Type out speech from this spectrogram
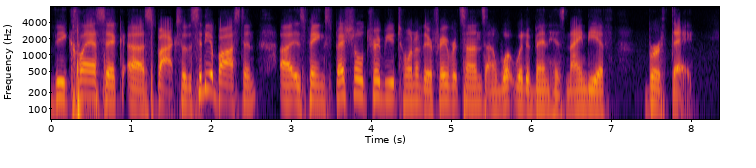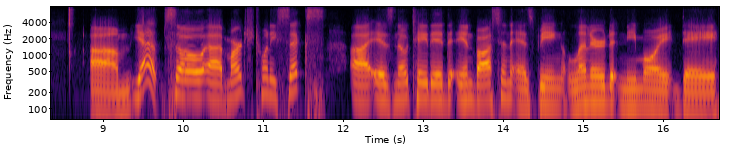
the classic uh, Spock. So the city of Boston uh, is paying special tribute to one of their favorite sons on what would have been his 90th birthday. Um, yeah, so uh, March 26th uh, is notated in Boston as being Leonard Nimoy Day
